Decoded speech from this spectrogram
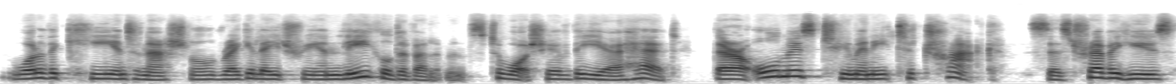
What are the key international, regulatory, and legal developments to watch over the year ahead? There are almost too many to track, says Trevor Hughes,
